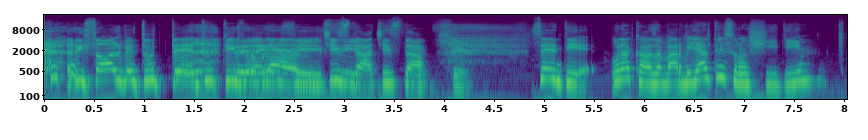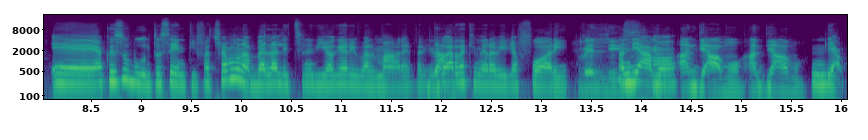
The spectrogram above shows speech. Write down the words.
risolve tutte, tutti i Sì, problemi. sì, ci sta, ci sta. Sì, sì. Senti, una cosa Barbie, gli altri sono usciti e a questo punto, senti, facciamo una bella lezione di yoga in riva al mare, perché Dai. guarda che meraviglia fuori. Bellissimo. Andiamo? Andiamo, andiamo. Andiamo.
